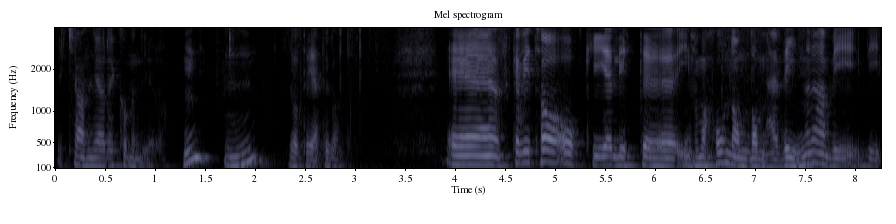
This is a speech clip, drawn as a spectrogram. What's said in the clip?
Det kan jag rekommendera. Mm. Mm. Låter jättegott. Eh, ska vi ta och ge lite information om de här vinerna vi, vi,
